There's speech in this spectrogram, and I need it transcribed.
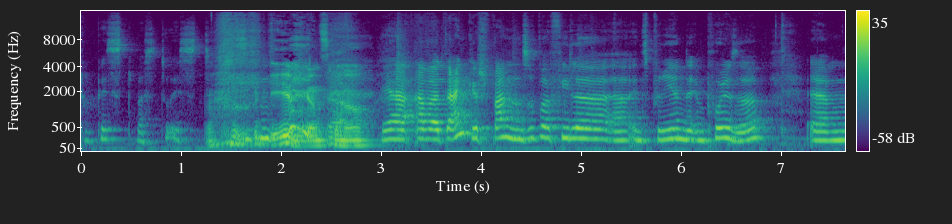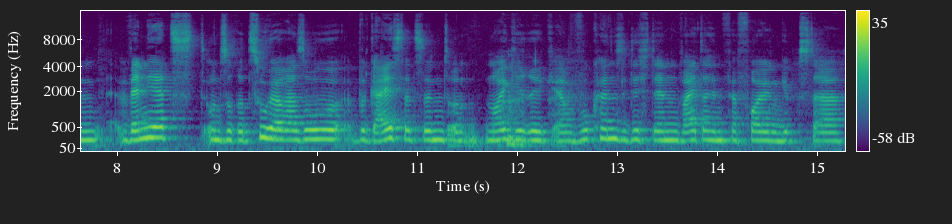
Du bist, was du isst. Eben, ganz ja. genau. Ja, aber danke, spannend, super viele äh, inspirierende Impulse. Ähm, wenn jetzt unsere Zuhörer so begeistert sind und neugierig, äh, wo können sie dich denn weiterhin verfolgen? Gibt es da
